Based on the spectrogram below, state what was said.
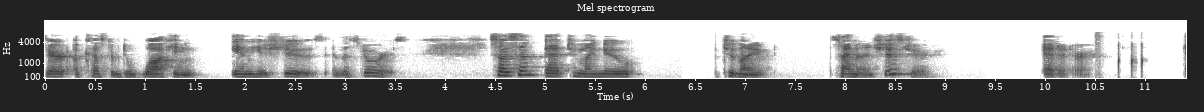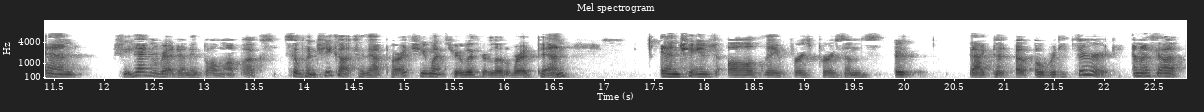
They're accustomed to walking in his shoes in the stories. So I sent that to my new to my Simon and Schuster editor, and she hadn't read any Beaumont books. So when she got to that part, she went through with her little red pen and changed all the first persons uh, back to uh, over to third. And I thought,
